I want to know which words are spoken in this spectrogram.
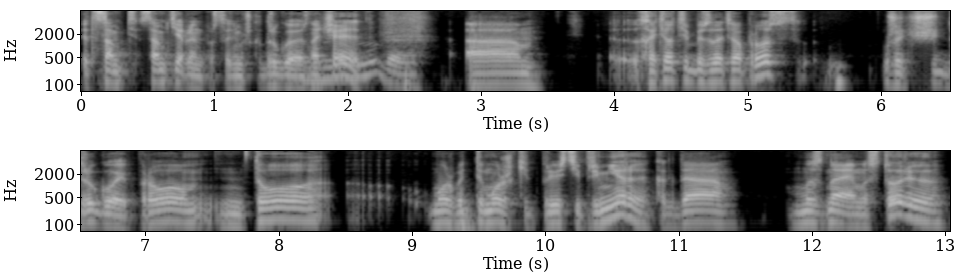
это сам, сам термин просто немножко другое означает. Ну, да. а, хотел тебе задать вопрос, уже чуть-чуть другой, про то, может быть, ты можешь какие-то привести примеры, когда мы знаем историю,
